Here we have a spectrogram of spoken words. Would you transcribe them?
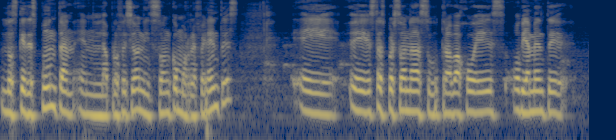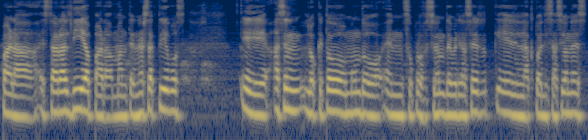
los que despuntan en la profesión y son como referentes. Eh, eh, estas personas, su trabajo es obviamente para estar al día, para mantenerse activos. Eh, hacen lo que todo mundo en su profesión debería hacer, que en la actualización es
